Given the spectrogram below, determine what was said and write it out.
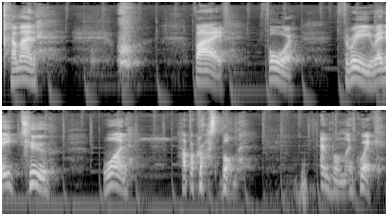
Come on. Five, four, three. Ready? Two, one. Hop across. Boom. And boom. And quick.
